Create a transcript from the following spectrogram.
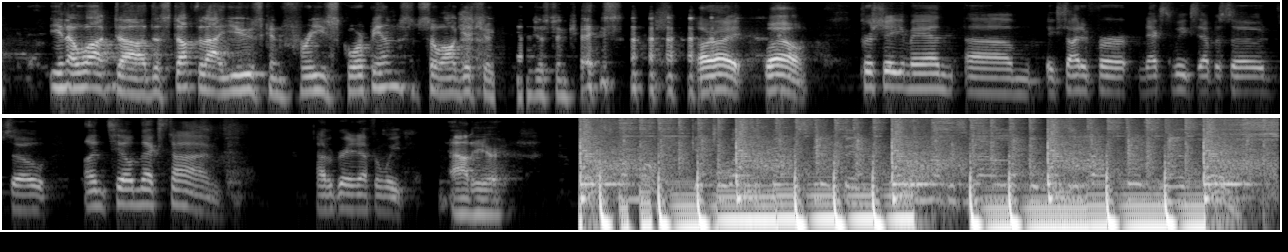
You know what? Uh, the stuff that I use can freeze scorpions. So I'll get you just in case. All right. Well, appreciate you, man. Um, excited for next week's episode. So until next time, have a great effing week. Out here.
